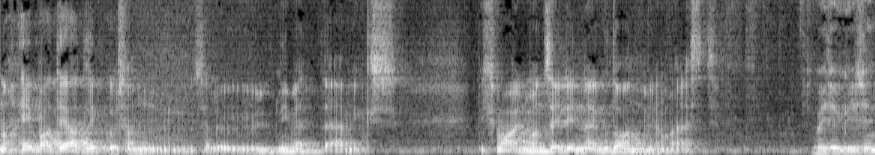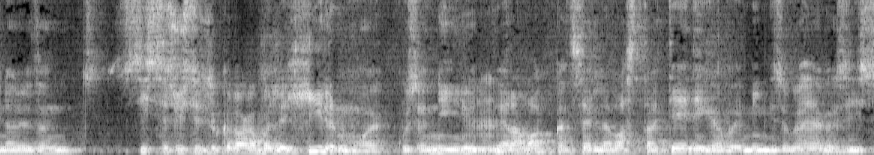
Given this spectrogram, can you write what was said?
noh, ebateadlikkus on selle üldnimetaja, miks, miks maailm on selline, nagu ta on minu meelest. muidugi sinna nüüd on sisse süstitud ka väga palju hirmu, et kui sa nii nüüd mm -hmm. elama hakkad selle vastava dieediga või mingisuguse asjaga, siis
